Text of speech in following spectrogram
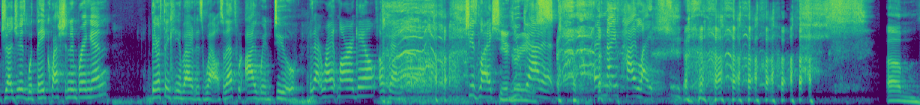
judges what they question and bring in they're thinking about it as well. So that's what I would do. Is that right, Laura Gale? Okay. She's like, She you got it. and nice highlights. Um,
